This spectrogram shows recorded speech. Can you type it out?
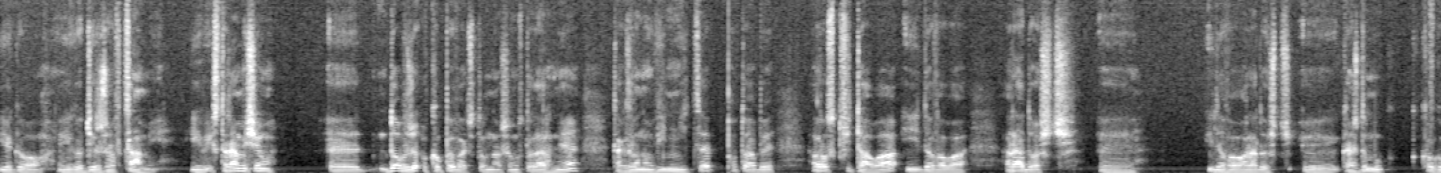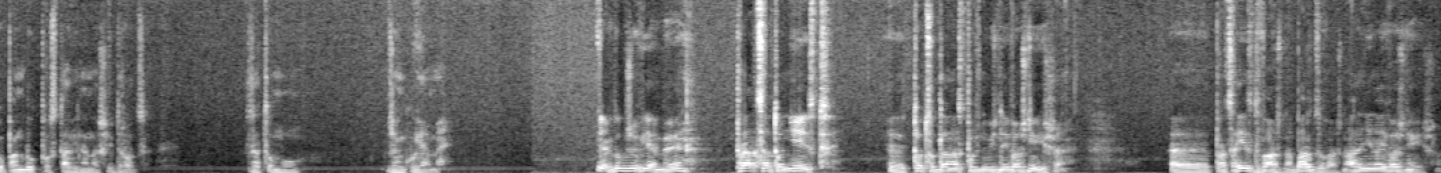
jego, jego dzierżawcami. I staramy się e, dobrze okopywać tą naszą stolarnię, tak zwaną winnicę, po to, aby rozkwitała i dawała radość, e, i dawała radość e, każdemu, kogo Pan Bóg postawi na naszej drodze. Za to Mu dziękujemy. Jak dobrze wiemy, praca to nie jest e, to, co dla nas powinno być najważniejsze. E, Praca jest ważna, bardzo ważna, ale nie najważniejsza.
